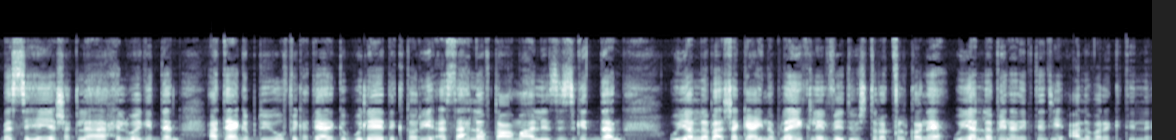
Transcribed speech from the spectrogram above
بس هي شكلها حلوة جدا. هتعجب ضيوفك هتعجب ولادك طريقة سهلة وطعمها لذيذ جدا. ويلا بقى شجعينا ب like للفيديو واشتراك في القناة ويلا بينا نبتدي على بركة الله.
